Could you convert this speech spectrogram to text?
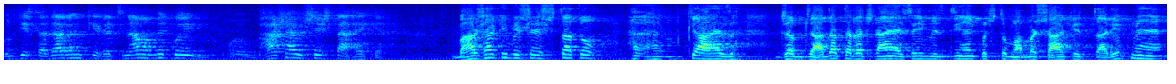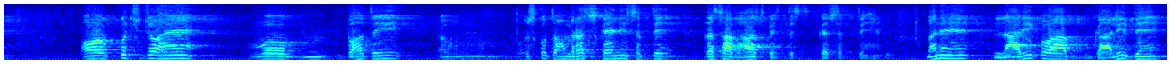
उनकी सदारंग की रचनाओं में कोई भाषा विशेषता है क्या? भाषा की विशेषता तो क्या है? जब ज़्यादातर रचनाएँ ऐसे ही मिलती हैं कुछ तो मोहम्मद शाह की तारीफ़ में हैं और कुछ जो हैं वो बहुत ही उसको तो हम रस कह नहीं सकते रसाभास कह, कह सकते हैं। माने नारी को आप गाली दें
